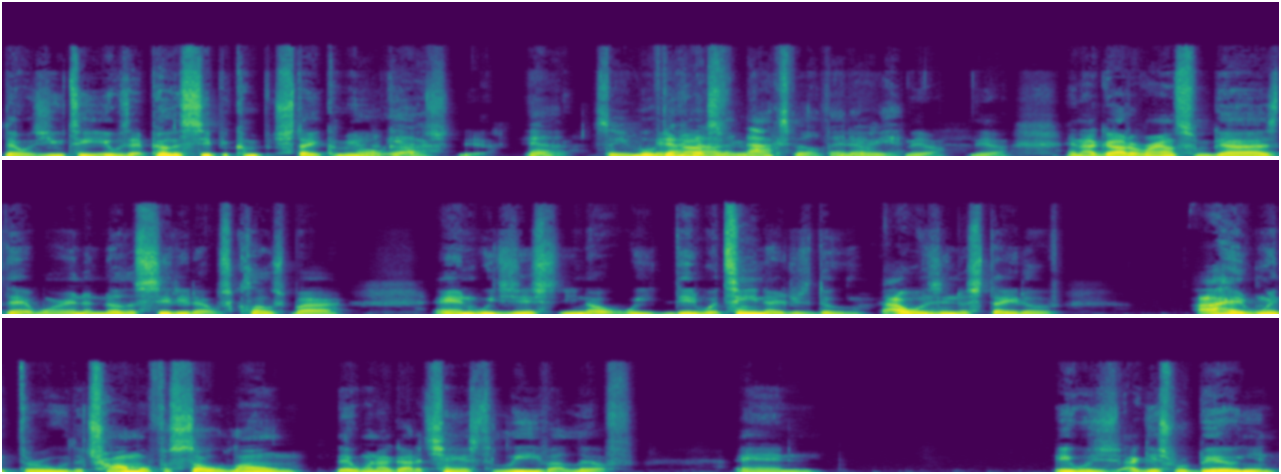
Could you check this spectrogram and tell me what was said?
That was UT. It was at Pellissippi State Community oh, College. Yeah. Yeah. So you moved down, to Knoxville, that yeah, area. Yeah, yeah. And I got around some guys that were in another city that was close by. And we just, you know, we did what teenagers do. I was mm-hmm. in the state of I had went through the trauma for so long that when I got a chance to leave, I left. And it was, I guess, rebellion.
